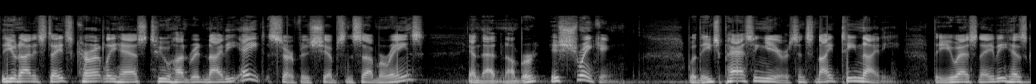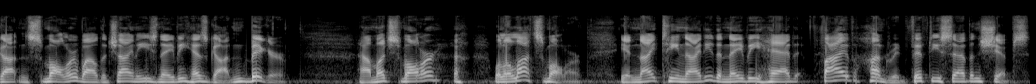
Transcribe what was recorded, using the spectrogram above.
the United States currently has 298 surface ships and submarines, and that number is shrinking. With each passing year since 1990, the U.S. Navy has gotten smaller while the Chinese Navy has gotten bigger. How much smaller? Well, a lot smaller. In 1990, the Navy had 557 ships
